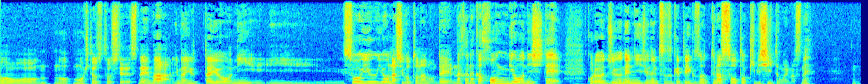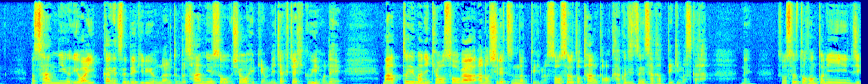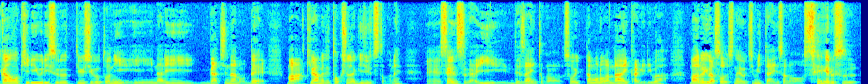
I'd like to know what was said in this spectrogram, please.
のもう一つとしてですねまあ今言ったようにそういうような仕事なのでなかなか本業にしてこれを10年20年続けていくぞっていうのは相当厳しいと思いますね。参入要は1ヶ月でできるようになるということで参入障壁がめちゃくちゃ低いので、まあ、あっという間に競争があの熾烈になっていきますそうすると単価は確実に下がっていきますから。ね、そうすると本当に時間を切り売りするっていう仕事になりがちなので、まあ、極めて特殊な技術とかね、センスがいいデザインとかそういったものがない限りは、まあ、あるいはそうですねうちみたいにそのセールス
